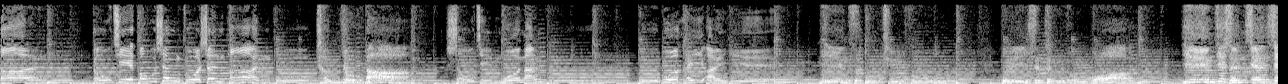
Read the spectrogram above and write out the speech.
旦，苟且偷生做审判不。成又大，受尽磨难苦，度黑暗夜。宁死不屈服，为神争荣光，迎接神仙仙。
